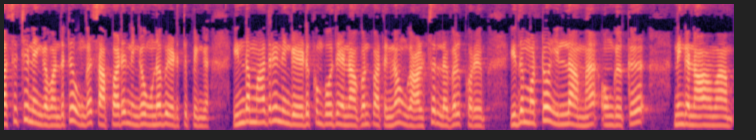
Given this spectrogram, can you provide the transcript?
பசிச்சு நீங்கள் வந்துட்டு உங்கள் சாப்பாடு நீங்கள் உணவு எடுத்துப்பீங்க. இந்த மாதிரி நீங்கள் எடுக்கும்போது என்ன ஆகும்னு பார்த்தீங்கன்னா உங்கள் அல்சர் லெவல் குறையும். இது மட்டும் இல்லாமல் உங்களுக்கு நீங்கள் நான்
